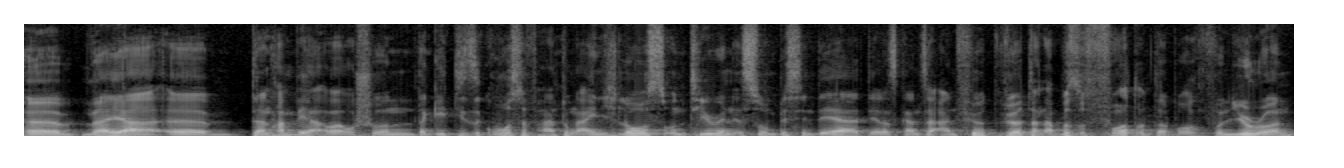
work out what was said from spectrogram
Äh, naja, äh, dann haben wir aber auch schon, dann geht diese große Verhandlung eigentlich los und Tyrion ist so ein bisschen der, der das Ganze anführt, wird dann aber sofort unterbrochen von Euron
